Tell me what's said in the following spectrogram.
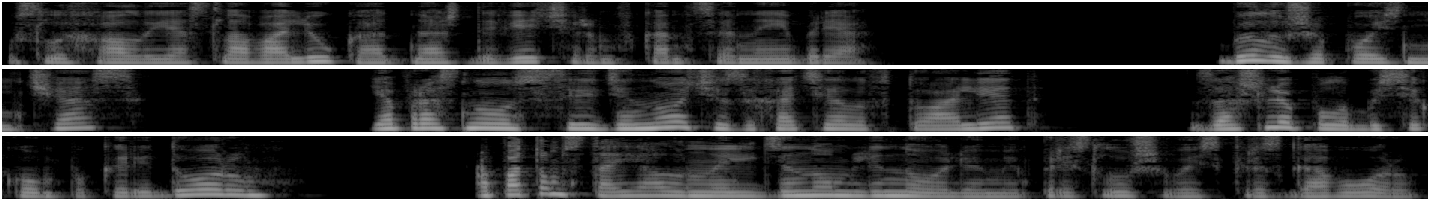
услыхала я слова Люка однажды вечером в конце ноября. Был уже поздний час. Я проснулась среди ночи, захотела в туалет, зашлепала босиком по коридору, а потом стояла на ледяном линолеуме, прислушиваясь к разговору,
